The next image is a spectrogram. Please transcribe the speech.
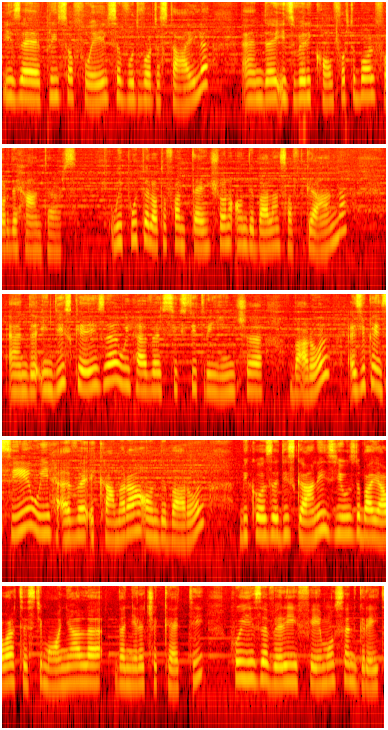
is a Prince of Wales Woodward style and uh, it's very comfortable for the hunters. We put a lot of attention on the balance of the gun and in this case we have a 63 inch barrel. As you can see we have a camera on the barrel because this gun is used by our testimonial Daniele Cecchetti, who is a very famous and great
